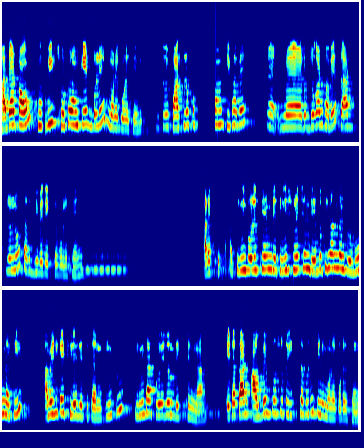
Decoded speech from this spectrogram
হাজার পাউন্ড খুবই ছোট অঙ্কের বলে মনে করেছেন। কিন্তু ওই পাঁচ লক্ষ পাউন্ড কীভাবে হ্যাঁ, জোগাড় হবে, তার জন্য তাদের ভেবে দেখতে বলেছেন। আরেকটা তিনি বলেছেন যে, তিনি শুনেছেন দেবকীনন্দন প্রভু নাকি আমেরিকায় ফিরে যেতে চান, কিন্তু তিনি তার প্রয়োজন দেখছেন না। এটা তার আবেগবশত ইচ্ছা বলে তিনি মনে করেছেন।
